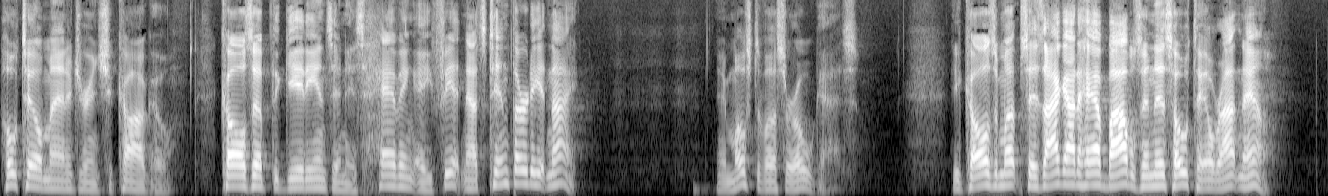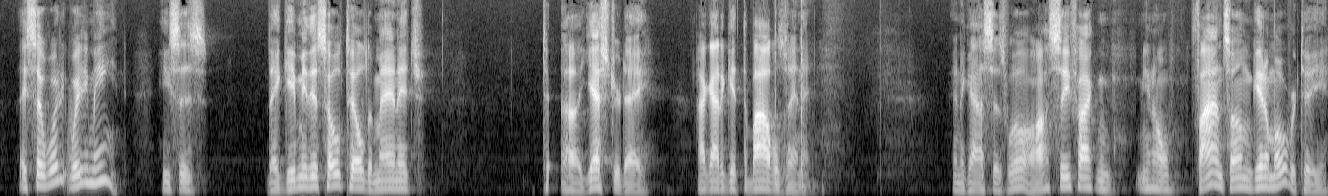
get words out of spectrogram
Hotel manager in Chicago calls up the Gideons and is having a fit. Now it's 10:30 at night. And most of us are old guys. He calls them up, says, I got to have Bibles in this hotel right now. They say, what, what do you mean? He says, They give me this hotel to manage t- uh, yesterday. I got to get the Bibles in it. And the guy says, Well, I'll see if I can, you know, find some and get them over to you.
